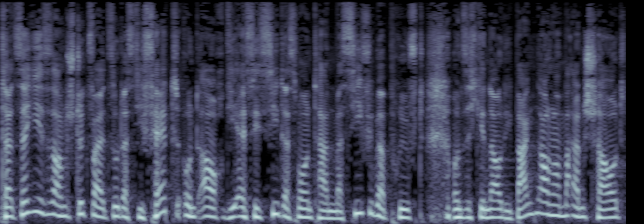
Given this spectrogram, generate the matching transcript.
Tatsächlich ist es auch ein Stück weit so, dass die Fed und auch die SEC das momentan massiv überprüft und sich genau die Banken auch nochmal anschaut,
